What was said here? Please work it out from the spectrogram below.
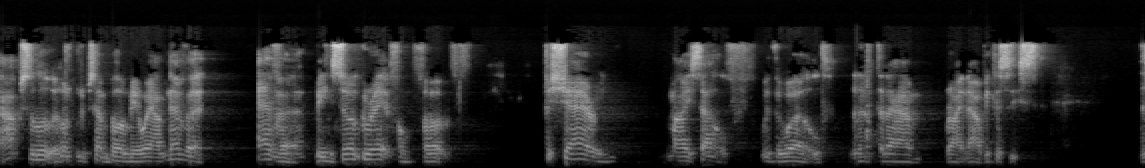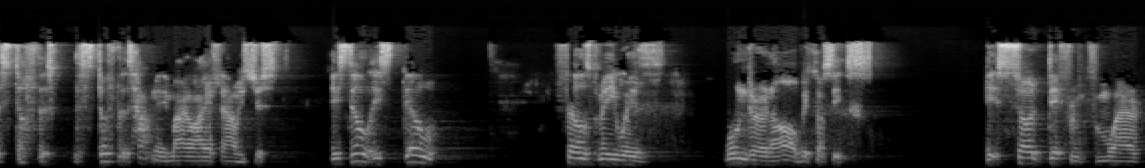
Absolutely, hundred percent blown me away. I've never ever been so grateful for for sharing myself with the world than, I am right now because it's the stuff that's the stuff that's happening in my life now is just it still it still fills me with wonder and awe because it's it's so different from where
